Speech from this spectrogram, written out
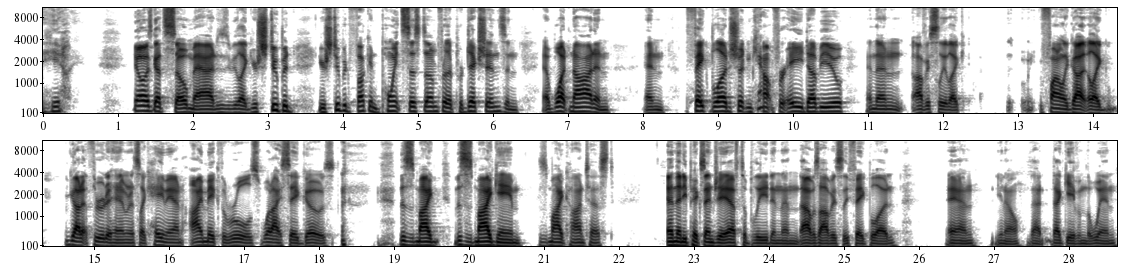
he he always got so mad. He'd be like, "Your stupid, your stupid fucking point system for the predictions and and whatnot, and and fake blood shouldn't count for AEW." And then obviously, like, finally got like got it through to him, and it's like, "Hey, man, I make the rules. What I say goes. this is my this is my game. This is my contest." And then he picks MJF to bleed, and then that was obviously fake blood, and you know that that gave him the win.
